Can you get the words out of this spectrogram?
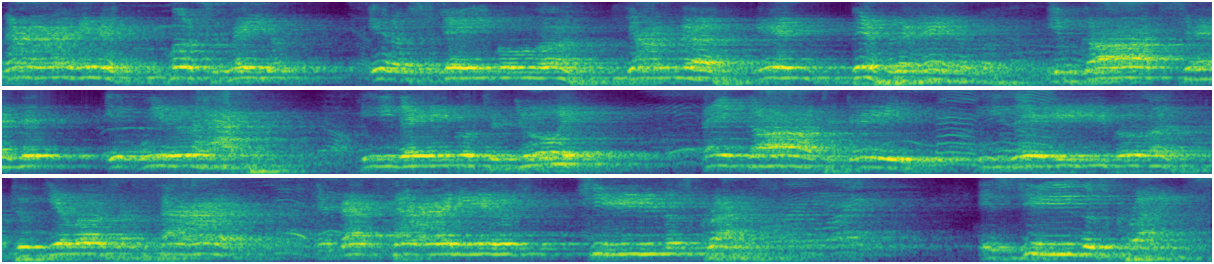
nine months later in a stable uh, yonder in Bethlehem. If God says it, it will happen. He's able to do it. Thank God today. He's able to give us a sign. And that sign is Jesus Christ. It's Jesus Christ.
